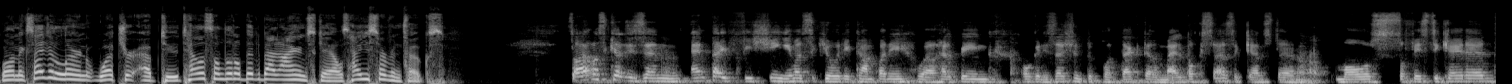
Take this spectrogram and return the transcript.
Well, I'm excited to learn what you're up to. Tell us a little bit about IronScales. How you serving folks? So Scales is an anti-phishing email security company. We're helping organizations to protect their mailboxes against the most sophisticated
